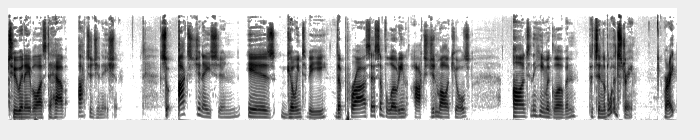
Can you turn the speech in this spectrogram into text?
to enable us to have oxygenation. So, oxygenation is going to be the process of loading oxygen molecules onto the hemoglobin that's in the bloodstream, right?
